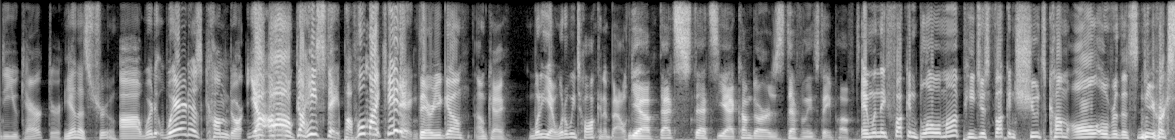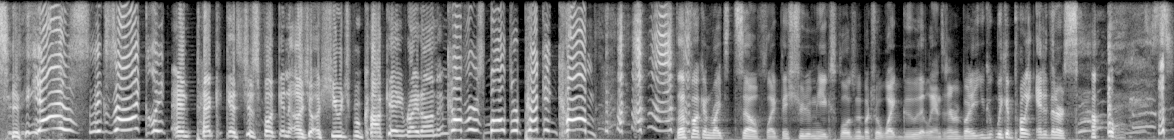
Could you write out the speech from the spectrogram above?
MDU character. yeah, that's true. Uh, where do- where does Cumdar? Yeah, oh Oh, god, he's Stay Puff. Who am I kidding? There you go. Okay. What? Yeah. What are we talking about? Yeah, that's that's yeah, Cumdar is definitely Stay Puffed. And when they fucking blow him up, he just fucking shoots cum all over this New York City. Yes, exactly. And Peck gets just fucking a, a huge bukkake right on him. Covers Walter Peck and cum. That fucking writes itself. Like they shoot him, he explodes in a bunch of white goo that lands on everybody. You we could probably edit that ourselves.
